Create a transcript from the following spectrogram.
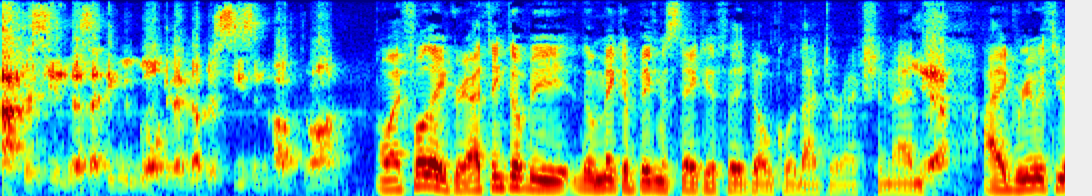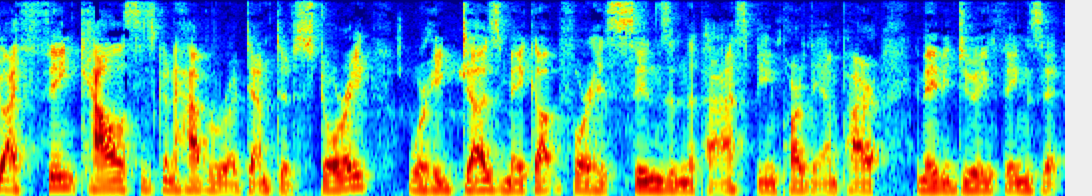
after seeing this, I think we will get another season of Thrawn. Oh, I fully agree. I think they'll be they'll make a big mistake if they don't go that direction. And yeah. I agree with you. I think Kallus is going to have a redemptive story where he does make up for his sins in the past, being part of the Empire, and maybe doing things that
